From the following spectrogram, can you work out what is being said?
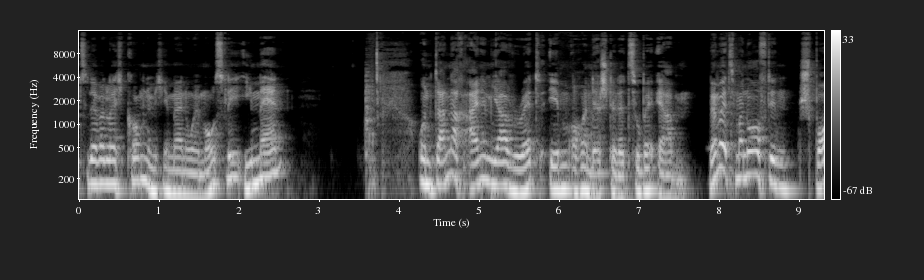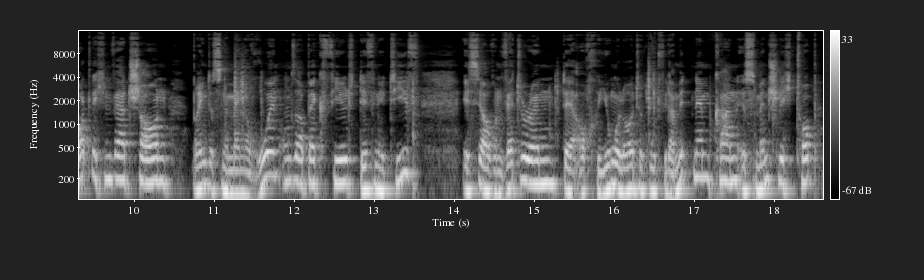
zu der wir gleich kommen, nämlich Emmanuel Mosley, E-Man. Und dann nach einem Jahr Verrett eben auch an der Stelle zu beerben. Wenn wir jetzt mal nur auf den sportlichen Wert schauen, bringt es eine Menge Ruhe in unser Backfield, definitiv. Ist ja auch ein Veteran, der auch junge Leute gut wieder mitnehmen kann, ist menschlich top,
